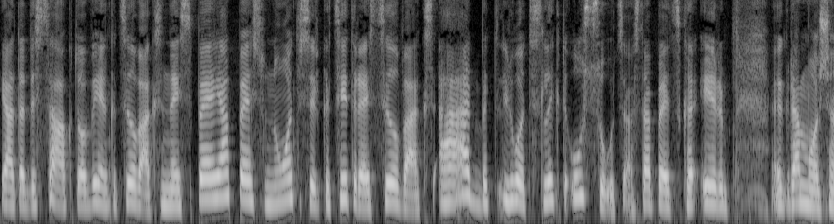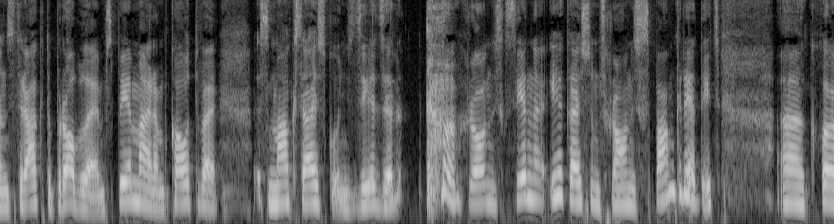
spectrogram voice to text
jā, tad es sāku to vienu, ka cilvēks nespēja apēst, un otrs ir, ka citreiz cilvēks ēd, bet ļoti slikti uzsūcās, tāpēc, ka ir gramošanas trakta problēmas. Piemēram, kaut vai smags aizkuņas dziedz ar hronisks iekaisums, hronisks pankreatīts, ka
